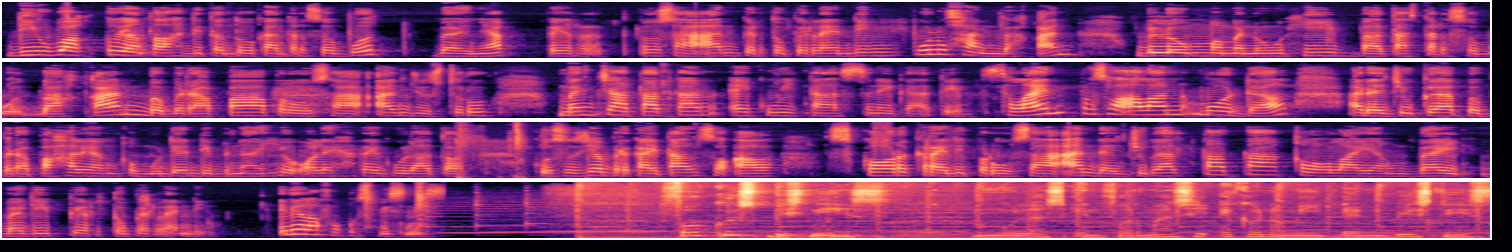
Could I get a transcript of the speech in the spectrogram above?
di waktu yang telah ditentukan tersebut, banyak perusahaan peer-to-peer lending puluhan bahkan belum memenuhi batas tersebut. Bahkan beberapa perusahaan justru mencatatkan ekuitas negatif. Selain persoalan modal, ada juga beberapa hal yang kemudian dibenahi oleh regulator, khususnya berkaitan soal skor kredit perusahaan dan juga tata kelola yang baik bagi peer-to-peer lending. Inilah fokus bisnis. Fokus bisnis mengulas informasi ekonomi dan bisnis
